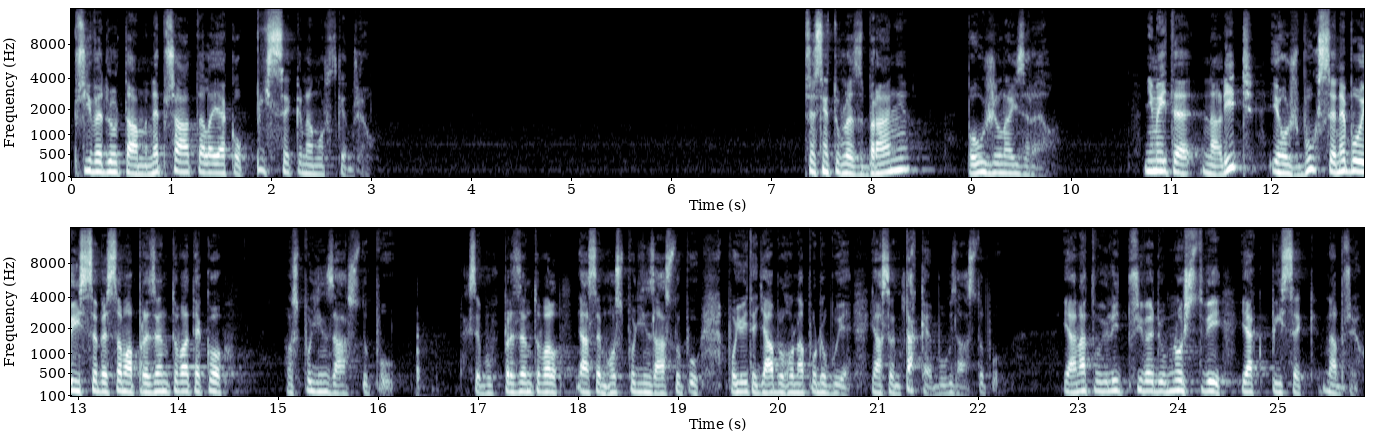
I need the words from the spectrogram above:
Přivedl tam nepřátele jako písek na mořském břehu. Přesně tuhle zbraň použil na Izrael. Vnímejte na lid, jehož Bůh se nebojí sebe sama prezentovat jako hospodin zástupů. Tak se Bůh prezentoval, já jsem hospodin zástupu. Podívejte, ďábel ho napodobuje. Já jsem také Bůh zástupu. Já na tvůj lid přivedu množství, jak písek na břehu.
